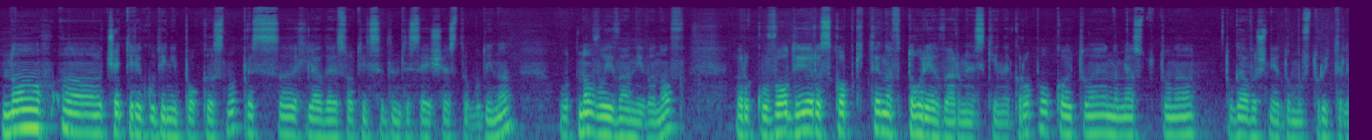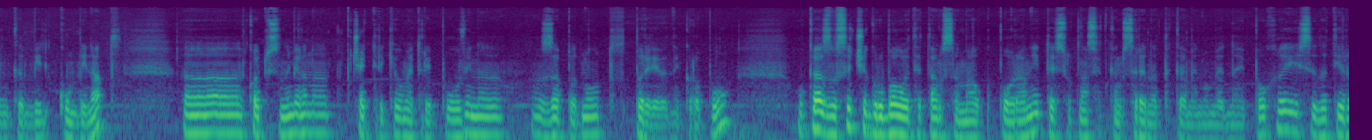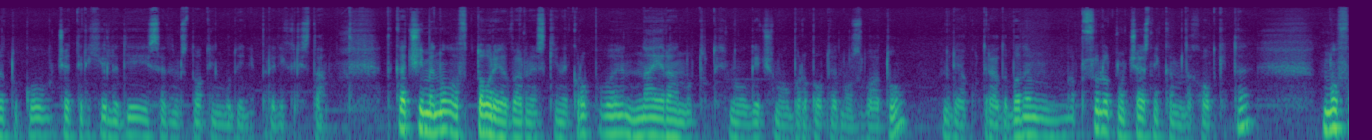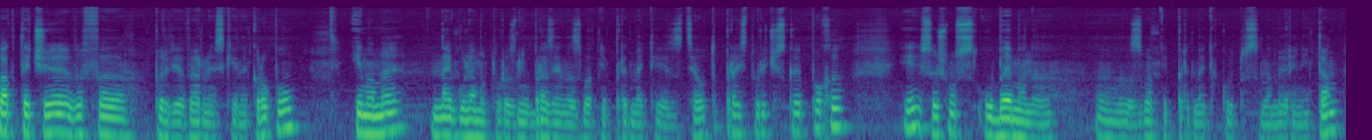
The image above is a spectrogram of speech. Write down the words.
но 4 години по-късно, през 1976 година, отново Иван Иванов ръководи разкопките на втория Варненски некропол, който е на мястото на тогавашния домостроителен комбинат, който се намира на 4 км и половина западно от първия некропол. Оказва се, че гробовете там са малко по-рани. Те се отнасят към средната каменомедна епоха и се датират около 4700 години преди Христа. Така че именно във втория Варненски некропол е най-ранното технологично обработено злато. Нали, ако трябва да бъдем абсолютно честни към находките. Но факт е, че в първия Варненски некропол имаме най-голямото разнообразие на златни предмети за цялата преисторическа епоха и всъщност обема на златни предмети, които са намерени там,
